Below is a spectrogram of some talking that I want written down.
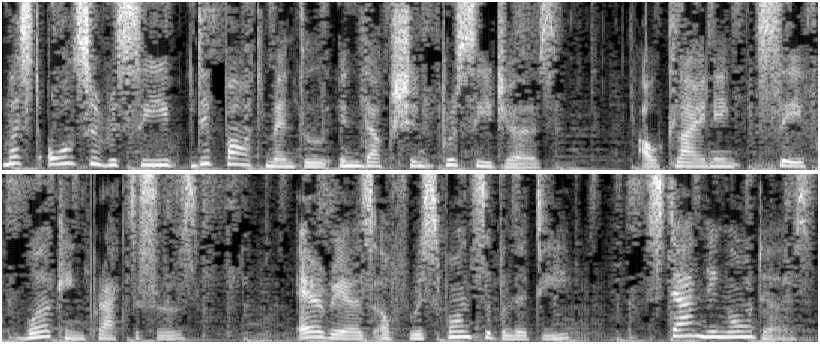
must also receive departmental induction procedures outlining safe working practices, areas of responsibility, standing orders,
